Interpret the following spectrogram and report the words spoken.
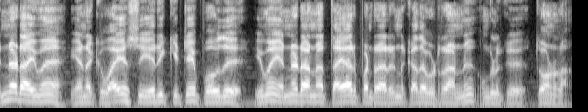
என்னடா இவன்? எனக்கு வயசு எரிக்கிட்டே போகுது. இவன் என்னடானா தயார் பண்ணுறாருன்னு கதை விடுறான்னு உங்களுக்கு தோணலாம்.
